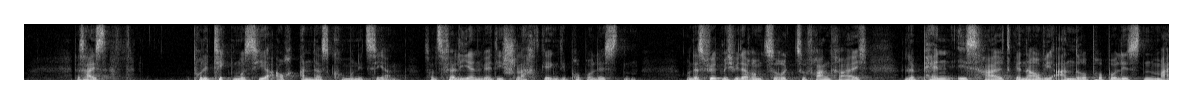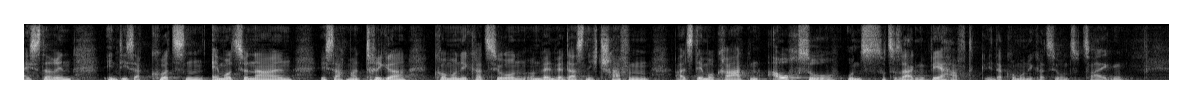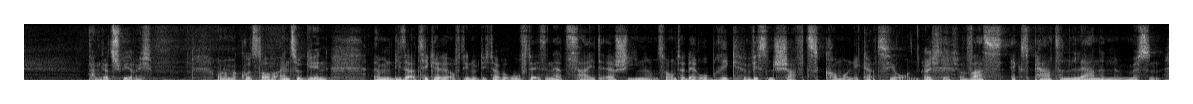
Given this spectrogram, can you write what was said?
Das heißt, Politik muss hier auch anders kommunizieren, sonst verlieren wir die Schlacht gegen die Populisten. Und das führt mich wiederum zurück zu Frankreich. Le Pen ist halt, genau wie andere Populisten, Meisterin in dieser kurzen, emotionalen, ich sag mal, Trigger-Kommunikation. Und wenn wir das nicht schaffen, als Demokraten auch so uns sozusagen wehrhaft in der Kommunikation zu zeigen, dann wird es schwierig um nochmal kurz darauf einzugehen, ähm, dieser Artikel, auf den du dich da berufst, der ist in der Zeit erschienen und zwar unter der Rubrik Wissenschaftskommunikation. Richtig. Was Experten lernen müssen.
